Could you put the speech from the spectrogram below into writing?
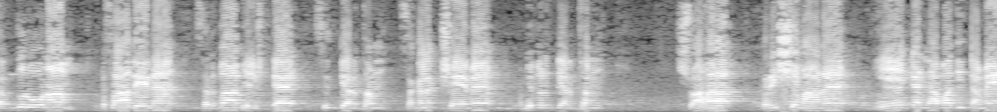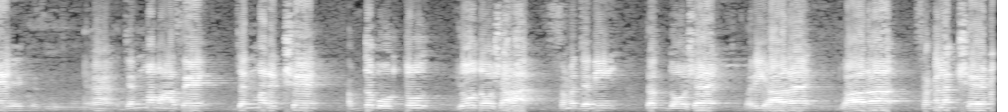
சத்குருணாம் பிரசாதேன சர்வாபீஷ்ட சித்தியர்த்தம் சகலக்ஷேம அபிவிருத்தியர்த்தம் ஸ்வஹ கரிஷ்யமான ஏகநவதி தமே जन्ममासे जन्मऋक्षे अब्दपूर्तु यो दोषः, समजनि, तद्दोष, परिहार, द्वारा, सकलक्षेम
